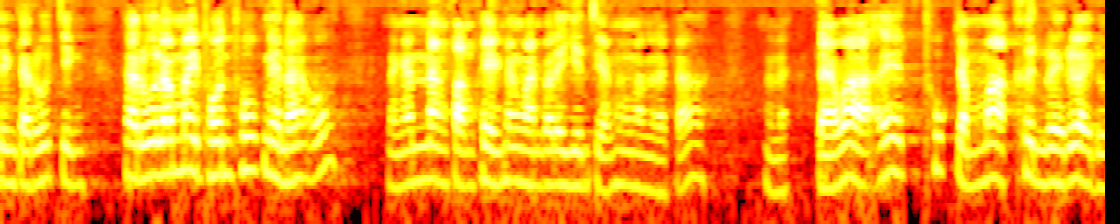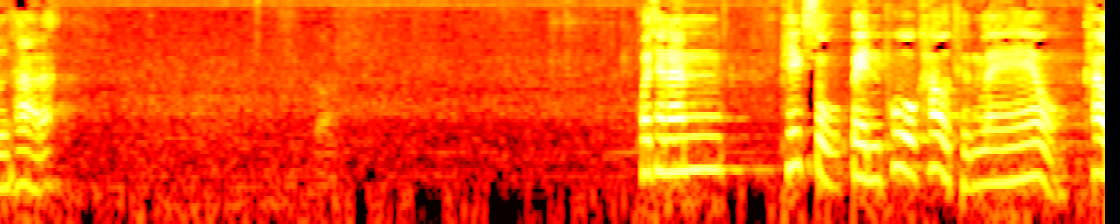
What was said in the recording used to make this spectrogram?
จึงจะรู้จริง ถ้ารู้แล้วไม่พ้นทุกข์เนี่ยนะโอ้ดังนั้นนั่งฟังเพลงทั้งวันก็ได้ยินเสียงทั้งวันแหละก็นะแต่ว่าเอ๊ะทุกข์จะมากขึ้นเรื่อยๆ ดูท่าแล้วเพราะฉะนั้น ภิกษุเป็นผู้เข้าถึงแล้ว เข้า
